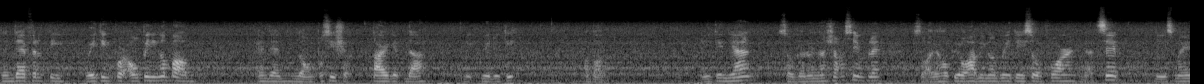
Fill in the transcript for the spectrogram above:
then definitely waiting for opening above, and then long position. Target the liquidity above. Naintindihan? So, ganun lang siya kasimple. So, I hope you're having a great day so far. That's it. This is my,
